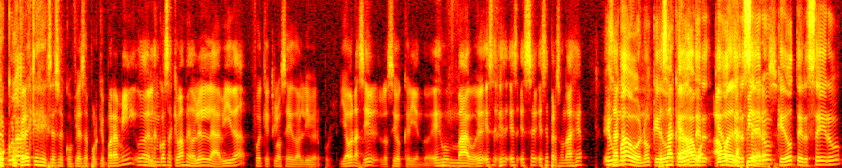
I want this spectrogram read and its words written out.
o- o crees que es exceso de confianza? Porque para mí, una de las Mm. cosas que más me dolió en la vida fue que Klopp se ha ido al Liverpool. Y aún así lo sigo queriendo. Es un mago. Es- es- es- ese, ese personaje Es saca- un mago, ¿no? Quedó, saca quedó agua- ter- agua quedó de las tercero, piedras. quedó tercero.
